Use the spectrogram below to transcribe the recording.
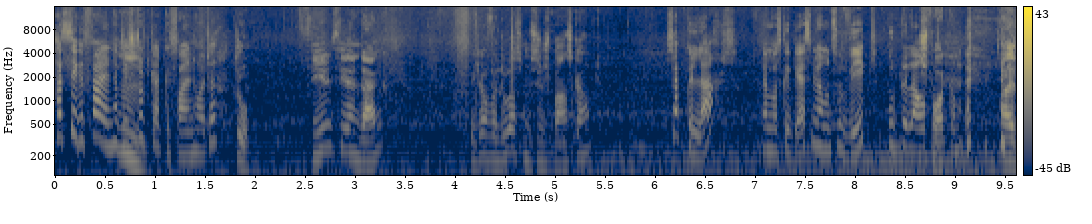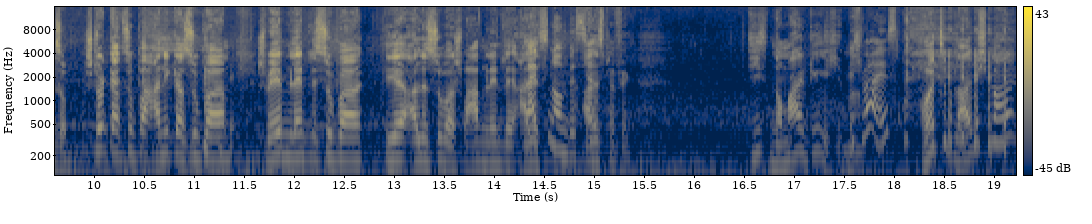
Hat es dir gefallen? Hat dir Stuttgart gefallen heute? Du, vielen, vielen Dank. Ich hoffe, du hast ein bisschen Spaß gehabt. Ich habe gelacht. Wir haben was gegessen, wir haben uns bewegt. Gut gelaufen. Sport gemacht. Also, Stuttgart super, Annika super, Schwäbenländle super, hier alles super, Schwabenländle, alles. Noch ein bisschen? Alles perfekt. Dies, normal gehe ich immer. Ich weiß. Heute bleibe ich mal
